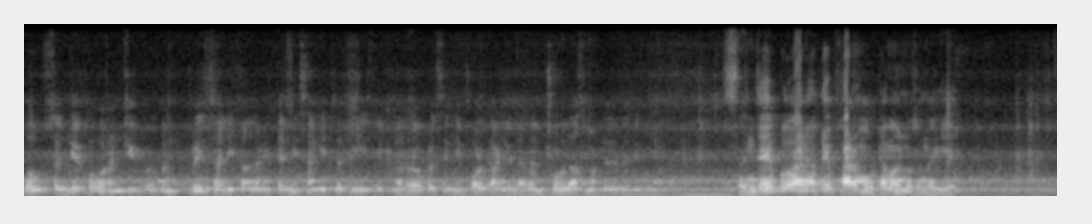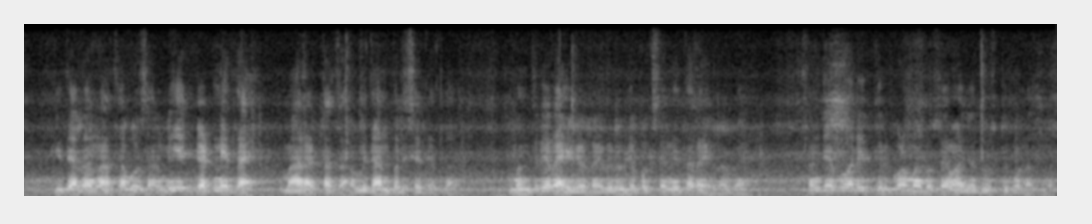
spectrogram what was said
भाऊ संजय पवारांची पण प्रेस झाली काल आणि त्यांनी सांगितलं की एकनाथराव खडसेंनी फळ काढलेलं आहे. रणछोडदास म्हटलेलं त्यांनी तुम्हाला. संजय पवार हा काही फार मोठा माणूस नाही आहे की त्याला नाथाभाऊ सांग मी एक गटनेता आहे महाराष्ट्राचा विधान परिषदेतला. मंत्री राहिलेला आहे विरोधी पक्षनेता राहिलेला आहे. संजय पवार एक किरकोळ माणूस आहे माझ्या दृष्टिकोनातून.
